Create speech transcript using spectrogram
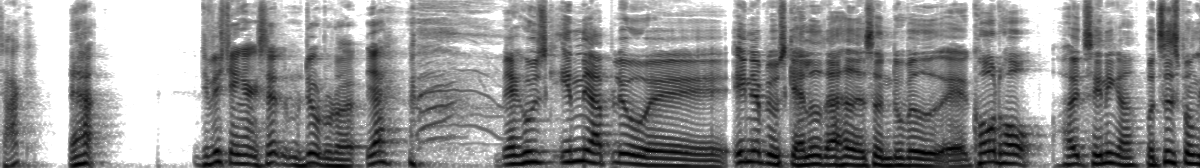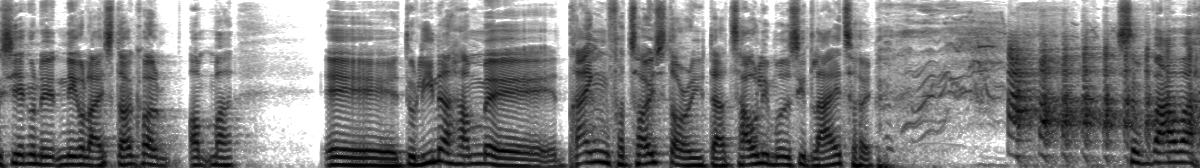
tak. Ja. Det vidste jeg ikke engang selv, men det var du da... Ja. Jeg kan huske, inden jeg blev, øh, inden jeg blev skaldet, der havde jeg sådan, du ved, øh, kort hår, højt tændinger. På et tidspunkt siger Nikolaj Stockholm om mig, øh, du ligner ham, øh, drengen fra Toy Story, der er tavlig mod sit legetøj. Som bare var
